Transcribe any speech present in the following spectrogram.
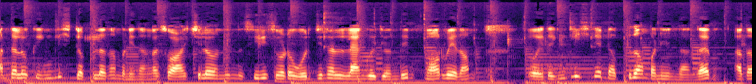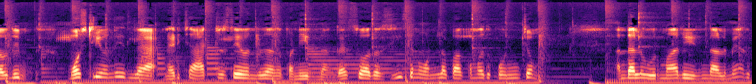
அந்தளவுக்கு இங்கிலீஷ் டப்பில் தான் பண்ணியிருந்தாங்க. ஸோ ஆக்சுவலாக வந்து இந்த சீரீஸோட ஒரிஜினல் லாங்குவேஜ் வந்து நார்வே தான். ஸோ இதை இங்கிலீஷ்லேயே டப்பு தான் பண்ணியிருந்தாங்க. அதாவது மோஸ்ட்லி வந்து இதில் நடித்த ஆக்ட்ரஸே வந்து அதை பண்ணியிருந்தாங்க. ஸோ அதை சீசன் ஒனில் பார்க்கும்போது கொஞ்சம் அந்தளவு ஒரு மாதிரி இருந்தாலுமே அது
